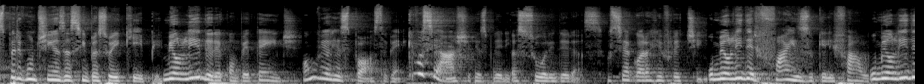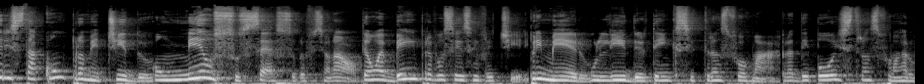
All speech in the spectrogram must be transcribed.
umas perguntinhas assim para sua equipe. Meu líder é competente? Vamos ver a resposta, bem. O que você acha que responderia a sua liderança? Você agora refletindo. O meu líder faz o que ele fala? O meu líder está comprometido com o meu sucesso profissional? Então é bem para vocês refletirem. Primeiro, o líder tem que se transformar para depois transformar o.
